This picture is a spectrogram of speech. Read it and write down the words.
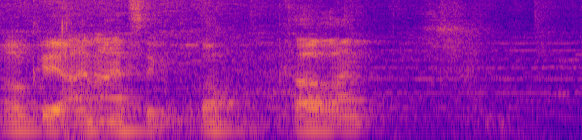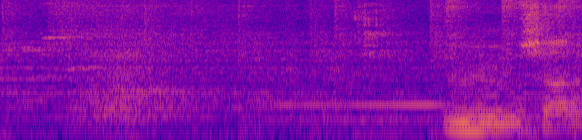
Okay, einen einzigen. Komm, K rein. Hm, schade.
